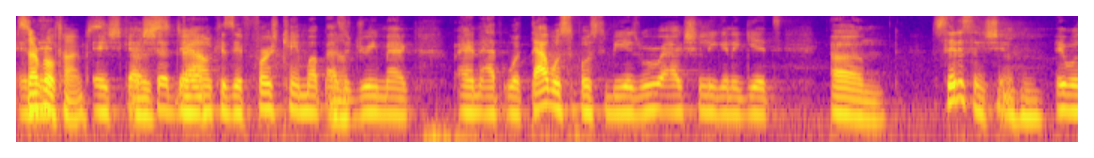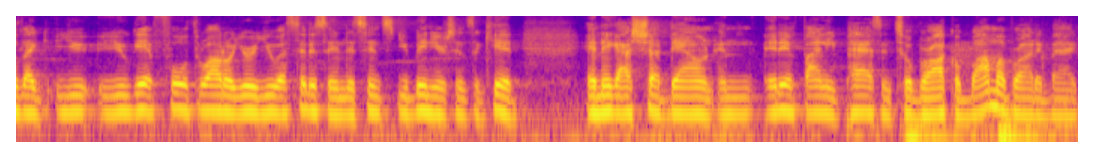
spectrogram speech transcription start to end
Several times. It got It was- shut down because it first came up as a Dream Act, and at, what that was supposed to be is we were actually gonna get um, citizenship. Mm-hmm. It was like you you get full throttle. You're a U.S. citizen since you've been here since a kid, and they got shut down, and it didn't finally pass until Barack Obama brought it back,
